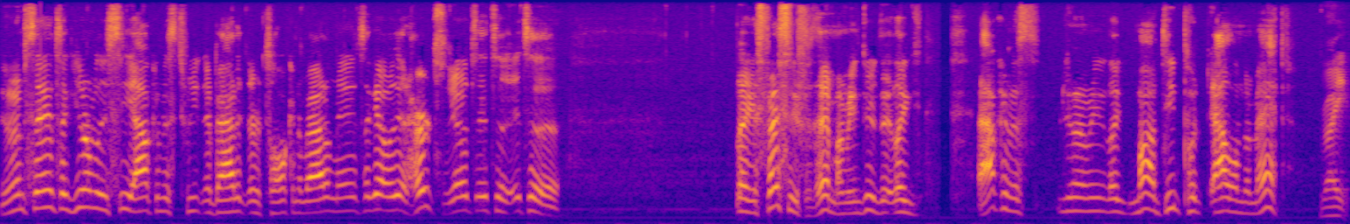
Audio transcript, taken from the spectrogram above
You know what I'm saying? It's like you don't really see Alchemist tweeting about it They're talking about it, man. It's like, oh, it hurts. You know, it's it's a it's a like especially for them. I mean, dude, they, like Alchemist. You know what I mean? Like Mobb Deep put Al on the map. Right.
